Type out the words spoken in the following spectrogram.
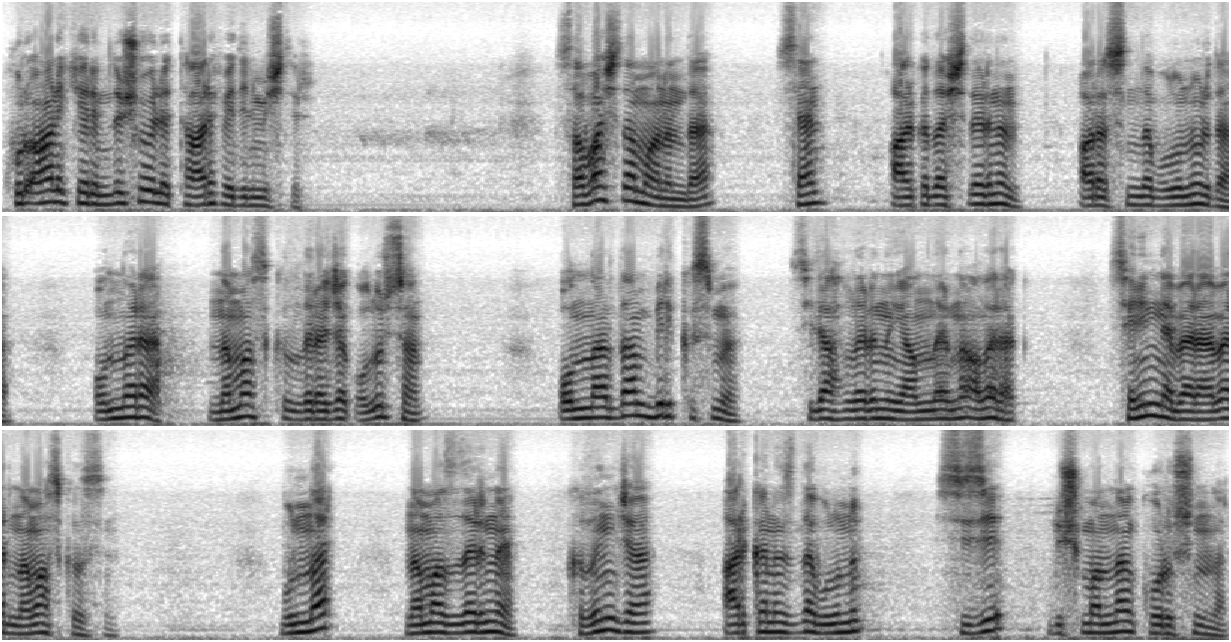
Kur'an-ı Kerim'de şöyle tarif edilmiştir. Savaş zamanında sen arkadaşlarının arasında bulunur da onlara namaz kıldıracak olursan onlardan bir kısmı silahlarını yanlarına alarak seninle beraber namaz kılsın. Bunlar namazlarını kılınca arkanızda bulunup sizi düşmandan korusunlar.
